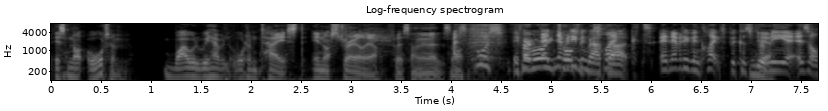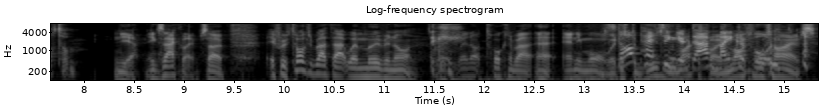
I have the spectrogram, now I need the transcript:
it's not autumn. Why would we have an autumn taste in Australia for something that's not? I not? suppose If for, I've already it never talked even about that- clicked. It never even clicked because for Yeah. me it is autumn. Yeah, exactly. So if we've talked about that, we're moving on. We're- not talking about it anymore. We're Stop just petting your damn microphone multiple times.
